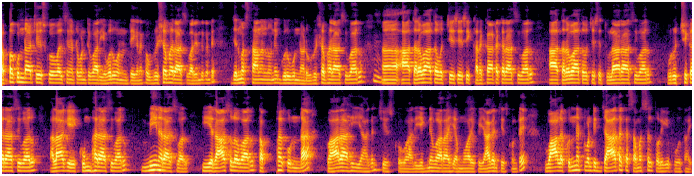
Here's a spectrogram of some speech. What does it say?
తప్పకుండా చేసుకోవాల్సినటువంటి వారు ఎవరు అంటే గనక వృషభ రాశి వారు. ఎందుకంటే జన్మస్థానంలోనే గురువు ఉన్నాడు. వృషభ రాశి వారు ఆ, తర్వాత వచ్చేసేసి కర్కాటక రాశి వారు ఆ తర్వాత వచ్చేసి తులారాశి వారు వృచ్చిక రాశి వారు అలాగే కుంభరాశి వారు మీనరాశి వారు. ఈ రాసుల వారు తప్పకుండా వారాహి యాగం చేసుకోవాలి. యజ్ఞవారాహి అమ్మవారి యొక్క యాగం చేసుకుంటే వాళ్ళకున్నటువంటి జాతక సమస్యలు తొలగిపోతాయి.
